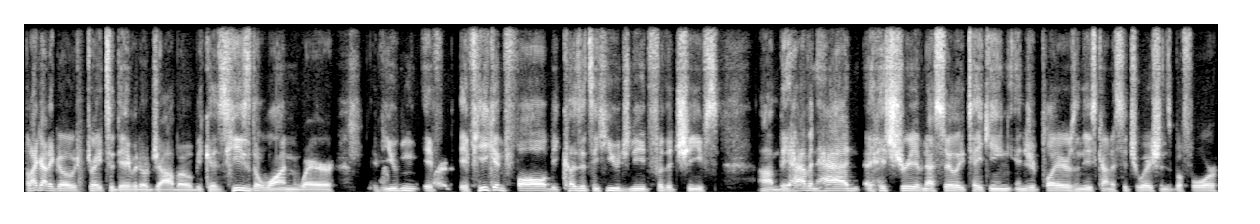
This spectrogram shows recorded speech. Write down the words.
But I got to go straight to David Ojabo because he's the one where if you can, if if he can fall because it's a huge need for the Chiefs, um, they haven't had a history of necessarily taking injured players in these kind of situations before.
